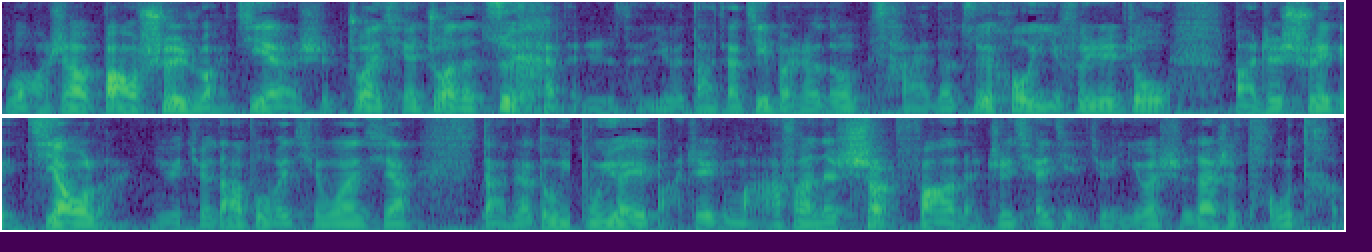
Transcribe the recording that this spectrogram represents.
网上报税软件是赚钱赚的最狠的日子，因为大家基本上都踩的最后一分钟把这税给交了，因为绝大部分情况下大家都不愿意把这个麻烦的事儿放在之前解决，因为实在是头疼。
